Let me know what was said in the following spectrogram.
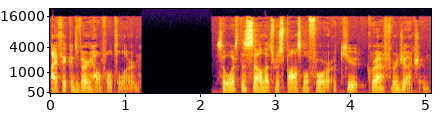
I think it's very helpful to learn. So, what's the cell that's responsible for acute graft rejection?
